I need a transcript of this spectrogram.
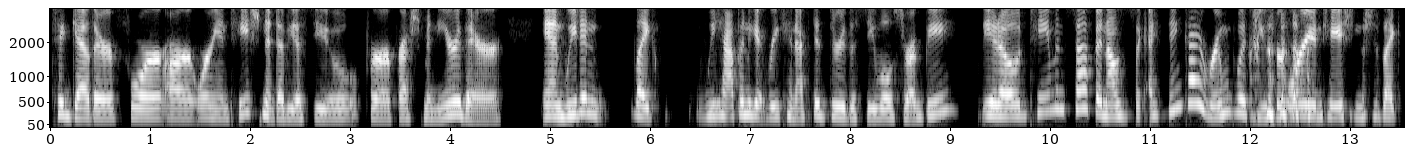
together for our orientation at WSU for our freshman year there. And we didn't like we happened to get reconnected through the Seawolves rugby, you know, team and stuff. And I was just like, I think I roomed with you for orientation. She's like,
